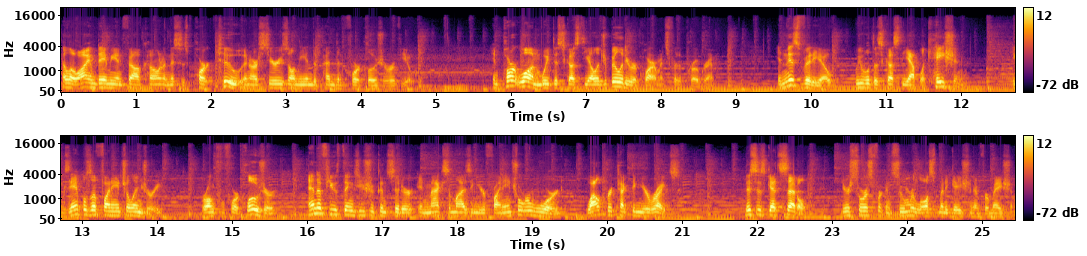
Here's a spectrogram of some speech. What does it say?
Hello, I am Damian Falcone and this is part two in our series on the Independent Foreclosure Review. In part one, we discussed the eligibility requirements for the program. In this video, we will discuss the application, examples of financial injury, wrongful foreclosure, and a few things you should consider in maximizing your financial reward while protecting your rights. This is Get Settled, your source for consumer loss mitigation information.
